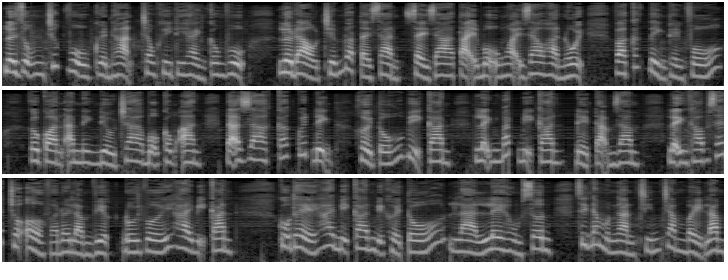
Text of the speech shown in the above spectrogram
lợi dụng chức vụ quyền hạn trong khi thi hành công vụ, lừa đảo chiếm đoạt tài sản xảy ra tại Bộ Ngoại giao Hà Nội và các tỉnh thành phố. Cơ quan An ninh điều tra Bộ Công an đã ra các quyết định khởi tố bị can, lệnh bắt bị can để tạm giam, lệnh khám xét chỗ ở và nơi làm việc đối với hai bị can. Cụ thể, hai bị can bị khởi tố là Lê Hồng Sơn, sinh năm 1975,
